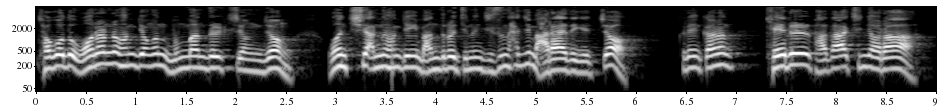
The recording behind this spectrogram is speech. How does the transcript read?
적어도 원하는 환경은 못 만들지언정 원치 않는 환경이 만들어지는 짓은 하지 말아야 되겠죠. 그러니까는 개를 받아 지녀라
